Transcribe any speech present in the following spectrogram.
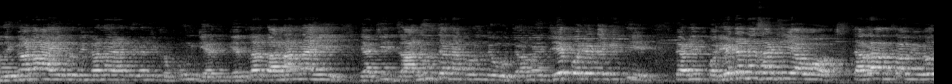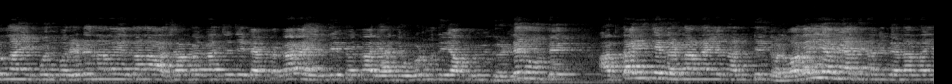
धिंगाणा आहे तो धिंगाणा या ठिकाणी खपून घे घेतला जाणार नाही याची जाणीव त्यांना करून देऊ. त्यामुळे जे पर्यटक येतील त्यांनी पर्यटनासाठी यावं त्याला आमचा विरोध नाही. पण पर्यटनाला येताना अशा प्रकारचे जे काही प्रकार आहेत ते प्रकार ह्या देवगडमध्ये यापूर्वी घडले नव्हते. आत्ताही ते घडणार नाहीत आणि ते घडवायलाही आम्ही या ठिकाणी देणार नाही.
